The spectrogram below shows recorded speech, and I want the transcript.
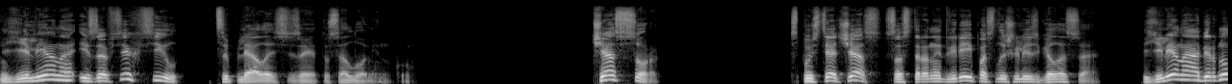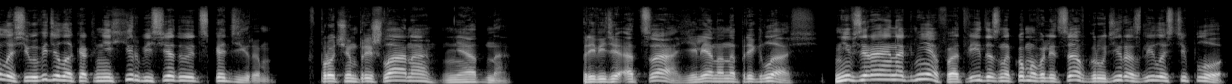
Елена изо всех сил цеплялась за эту соломинку. Час сорок. Спустя час со стороны дверей послышались голоса. Елена обернулась и увидела, как Нехир беседует с Кадиром. Впрочем, пришла она не одна. При виде отца Елена напряглась. Невзирая на гнев, от вида знакомого лица в груди разлилось тепло.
